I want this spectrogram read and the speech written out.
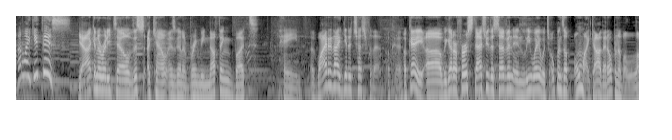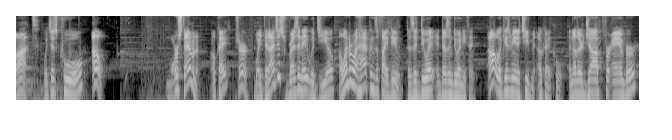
How do I get this? Yeah, I can already tell this account is going to bring me nothing but pain. Uh, why did I get a chest for that? Okay. Okay, uh, we got our first statue the seven in Liyue, which opens up... Oh my god, that opened up a lot, which is cool. Oh, more stamina. Okay, sure. Wait, did I just resonate with Geo? I wonder what happens if I do. Does it do it? It doesn't do anything. Oh, it gives me an achievement. Okay, cool. Another job for Amber.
